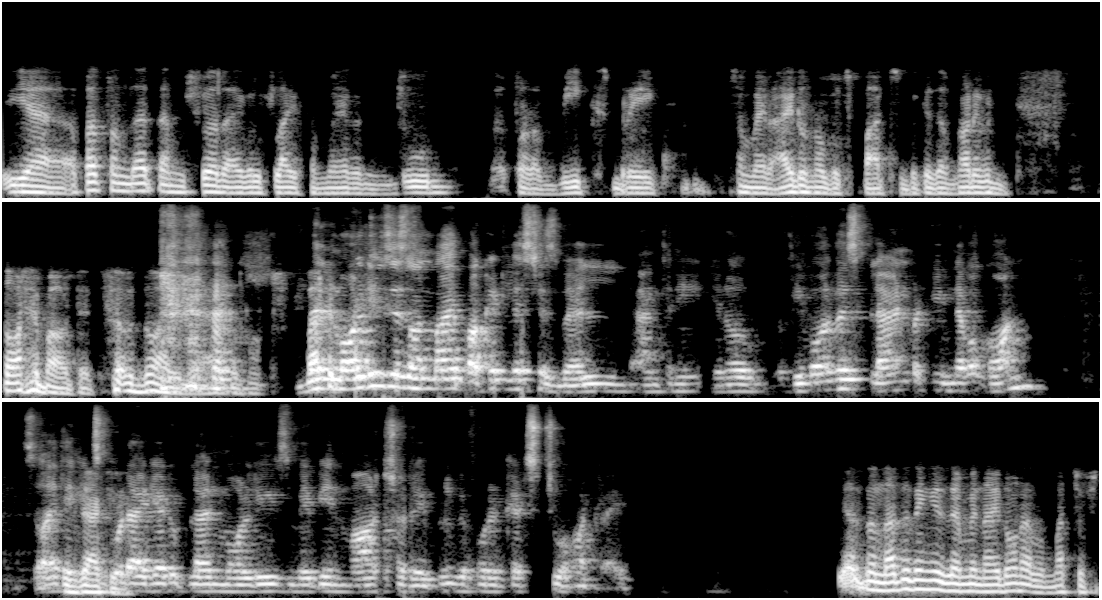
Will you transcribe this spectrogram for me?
yeah. Apart from that, I'm sure I will fly somewhere in June for a week's break somewhere. I don't know which parts because I've not even thought about it. So no idea. but well, Maldives is on my bucket list as well, Anthony. You know, we've always planned, but we've never gone. So I think exactly. it's a good idea to plan Maldives maybe in March or April before it gets too hot, right? Yeah, another thing is, I mean, I don't have much of a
